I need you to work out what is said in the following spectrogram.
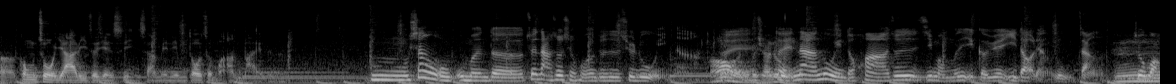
呃，工作压力这件事情上面，你们都怎么安排的呢？嗯，像我我们的最大休闲活动就是去露营啊。哦，对你们喜欢露营？对，那露营的话，就是基本我们是一个月一到两路这样，嗯、就往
